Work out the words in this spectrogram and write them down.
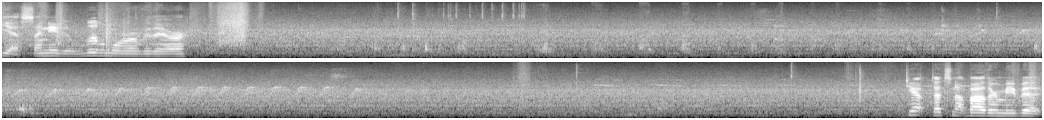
Yes, I need a little more over there. Yep, that's not bothering me a bit.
